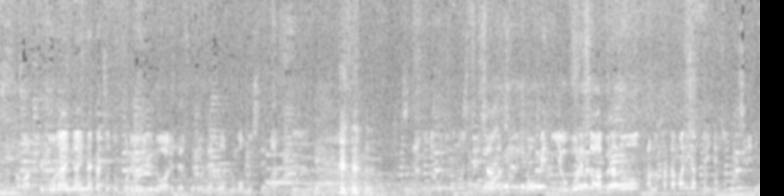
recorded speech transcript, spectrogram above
ね。触ってもらえない中ちょっとこれを言うのはあれですけどねモフモフしてます。ちなみに大人の羊さんはちょっと表面に汚れと油のあの塊がついてちょっとチリと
